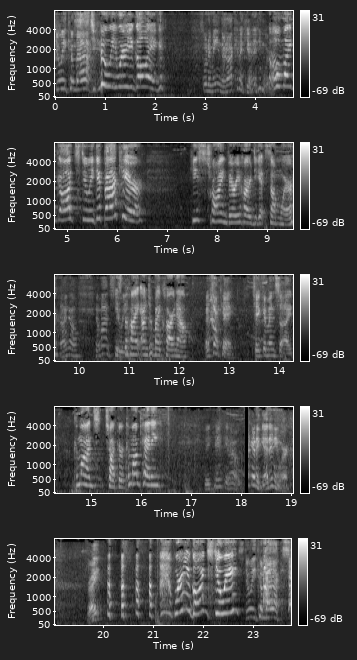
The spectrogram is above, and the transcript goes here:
Stewie, come back. Stewie, where are you going? That's what I mean. They're not going to get anywhere. Oh my God, Stewie, get back here. He's trying very hard to get somewhere. I know. Come on, Stewie. He's behind under my car now. That's okay. Take him inside. Come on, Tucker. Come on, Penny. They can't get out. They're not going to get anywhere. Right? Where are you going, Stewie? Stewie, come back. Stu-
